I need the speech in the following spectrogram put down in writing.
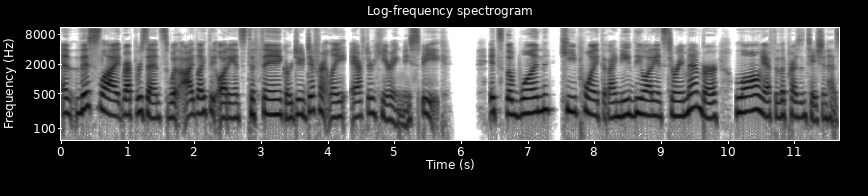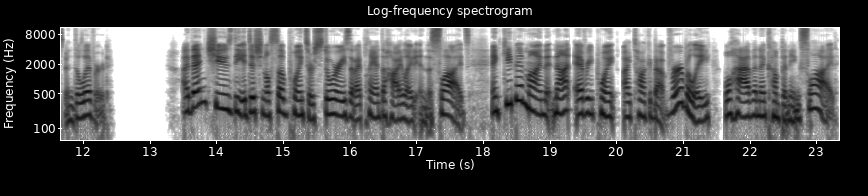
And this slide represents what I'd like the audience to think or do differently after hearing me speak. It's the one key point that I need the audience to remember long after the presentation has been delivered. I then choose the additional subpoints or stories that I plan to highlight in the slides. And keep in mind that not every point I talk about verbally will have an accompanying slide.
